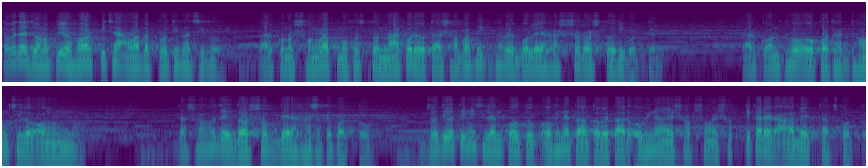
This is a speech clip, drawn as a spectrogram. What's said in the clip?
তবে তার জনপ্রিয় হওয়ার পিছে আলাদা প্রতিভা ছিল। তার কোনো সংলাপ মুখস্থ না করেও তার স্বাভাবিকভাবে বলে হাস্যরস তৈরি করতেন। তার কণ্ঠ ও কথার ঢং ছিল অনন্য, যা সহজেই দর্শকদের হাসাতে পারত। যদিও তিনি ছিলেন কৌতুক অভিনেতা, তবে তার অভিনয়ে সবসময় সত্যিকারের আবেগ কাজ করত।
